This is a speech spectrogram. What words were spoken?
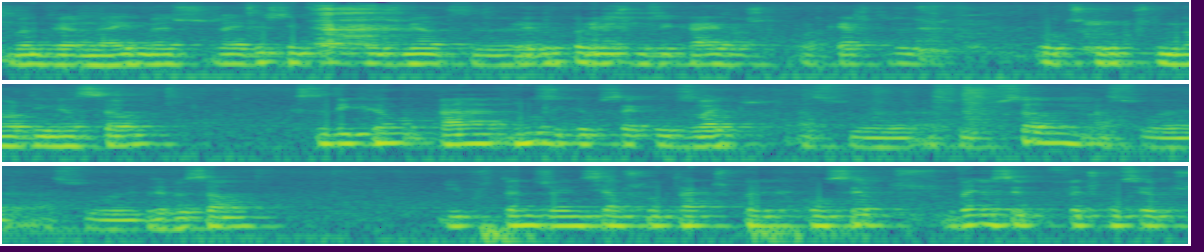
do Van Verney, mas já existem, infelizmente, agrupamentos musicais, orquestras, outros grupos de menor dimensão, que se dedicam à música do século XVIII, à sua, à sua produção, à sua, à sua gravação, e, portanto, já iniciamos contactos para que concertos, venham a ser feitos concertos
